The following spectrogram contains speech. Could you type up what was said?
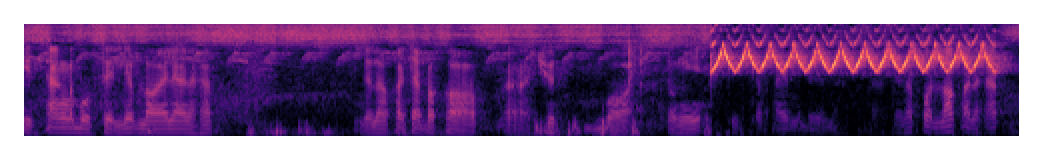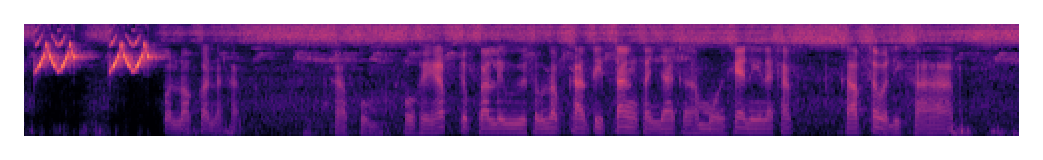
ติดตั้งระบบเสร็จเรียบร้อยแล้วนะครับ ดี๋ยวเราก็จะประกอบอาชุดบอร์ดตรงนี้ติดกับไปเหมือนเดิมเดี๋ยวเราปลดล็อกก่อนนะครับปลดล็อกก่อนนะครับ ครับผมโอเคครับจบการรีวิวสำหรับการติดตั้งสัญญาณการขโมยแค่นี้นะครับ ครับ สวัสดีครับ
